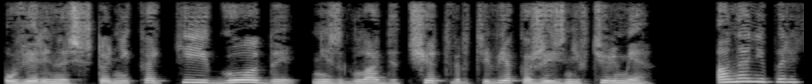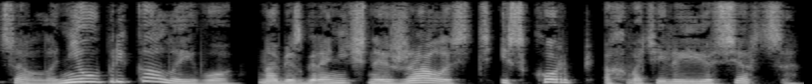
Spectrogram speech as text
уверенность, что никакие годы не сгладят четверти века жизни в тюрьме. Она не порицала, не упрекала его, но безграничная жалость и скорбь охватили ее сердце.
